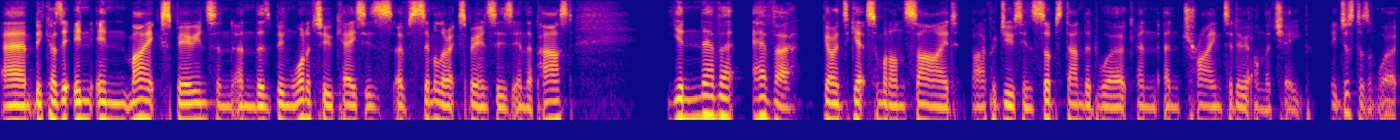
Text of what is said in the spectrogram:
Um, because in in my experience, and, and there's been one or two cases of similar experiences in the past, you're never ever going to get someone on side by producing substandard work and and trying to do it on the cheap. It just doesn't work.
